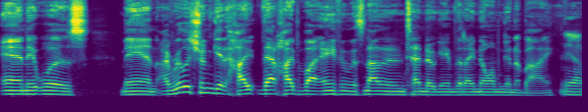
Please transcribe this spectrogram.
and it was, man, I really shouldn't get hype that hype about anything that's not a Nintendo game that I know I'm going to buy. Yeah.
